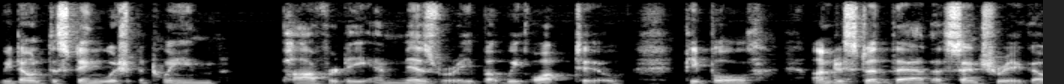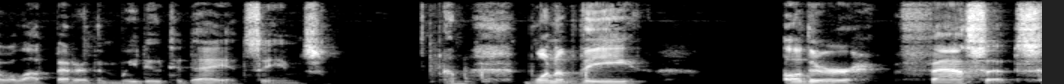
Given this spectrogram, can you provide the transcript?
We don't distinguish between poverty and misery, but we ought to. People understood that a century ago a lot better than we do today, it seems. Um, one of the other facets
